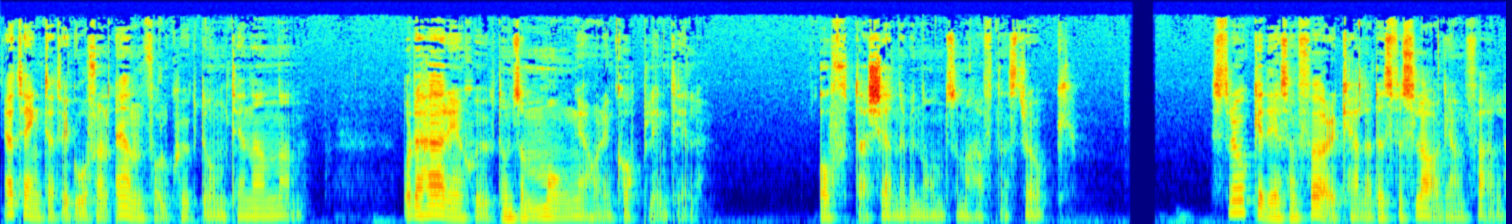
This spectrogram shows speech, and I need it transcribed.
Jag tänkte att vi går från en folksjukdom till en annan. Och det här är en sjukdom som många har en koppling till. Ofta känner vi någon som har haft en stroke. Stroke är det som förr kallades för slaganfall.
